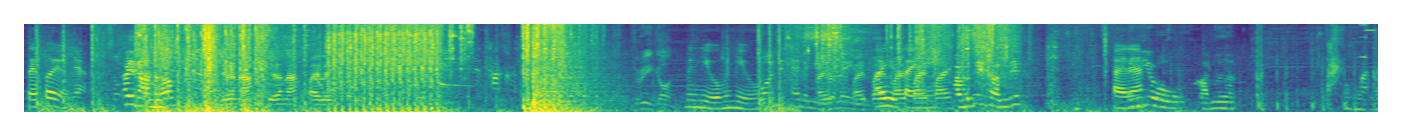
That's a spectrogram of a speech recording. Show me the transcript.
เซฟเฟอร์อยู่เนี่ยให้ดันแล้วเยอะนะเยอะนะไปเลยมันหิวมันหิว One enemy ไปไป remaining. ไปเอ้ยอยู่ไปไซไปนี้ไปทำไม่ได้ทำไม่ได้ใส่ไอ้แล้วที่อยู่ขวามือโอ้โห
